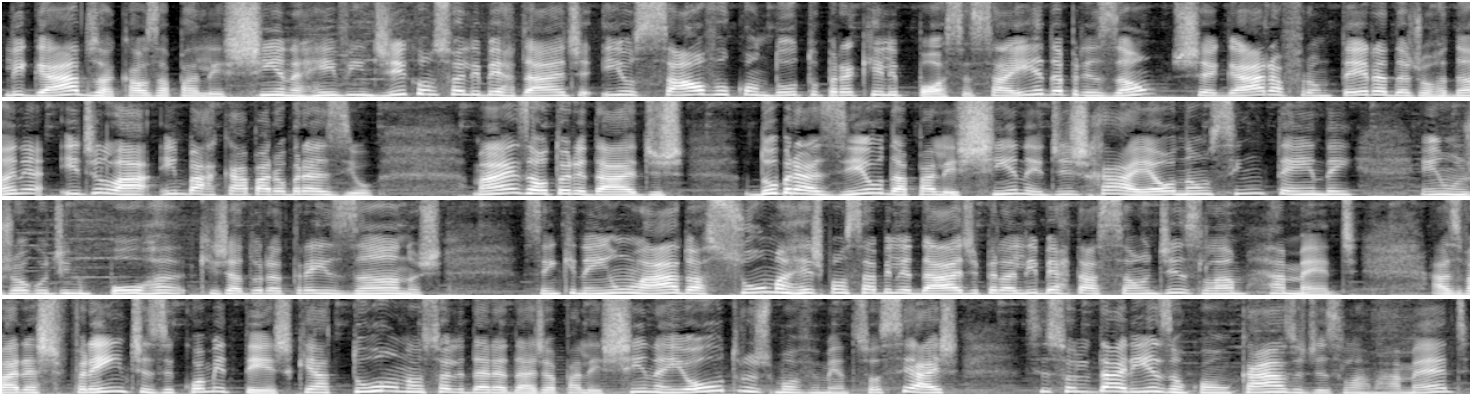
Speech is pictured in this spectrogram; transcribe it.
ligados à causa palestina reivindicam sua liberdade e o salvo-conduto para que ele possa sair da prisão, chegar à fronteira da Jordânia e de lá embarcar para o Brasil. Mas autoridades do Brasil, da Palestina e de Israel não se entendem em um jogo de empurra que já dura três anos sem que nenhum lado assuma a responsabilidade pela libertação de Islam Hamed. As várias frentes e comitês que atuam na solidariedade à Palestina e outros movimentos sociais se solidarizam com o caso de Islam Hamed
